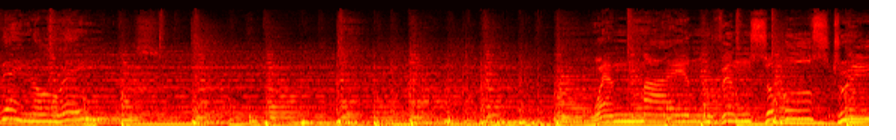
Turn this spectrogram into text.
it ain't a race. When my invincible streak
